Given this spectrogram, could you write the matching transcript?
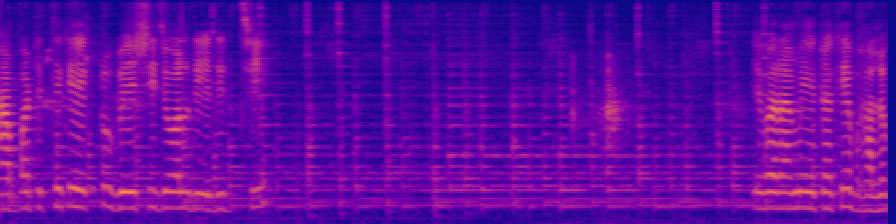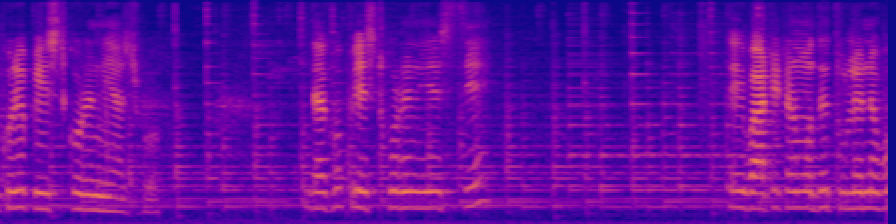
হাফ বাটির থেকে একটু বেশি জল দিয়ে দিচ্ছি। এবার আমি এটাকে ভালো করে পেস্ট করে নিয়ে আসব। দেখো পেস্ট করে নিয়ে এসছি। এই বাটিটার মধ্যে তুলে নেব।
